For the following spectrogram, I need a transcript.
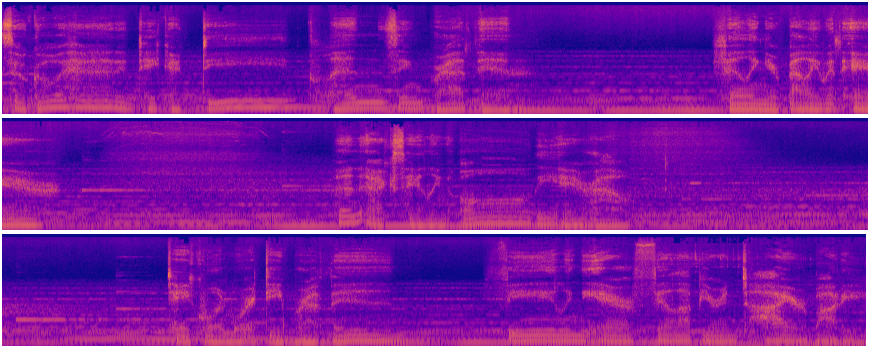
So, go ahead and take a deep cleansing breath in filling your belly with air and exhaling all the air out. Take one more deep breath in, feeling the air fill up your entire body.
